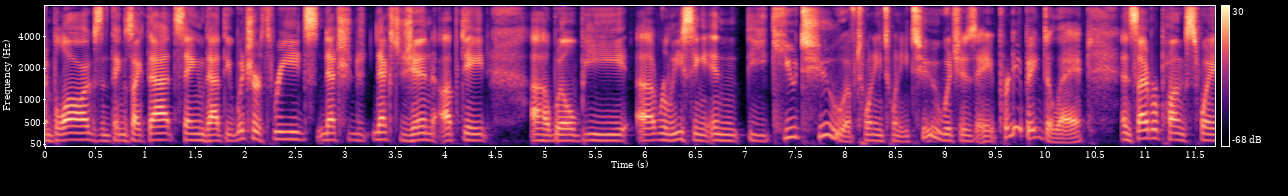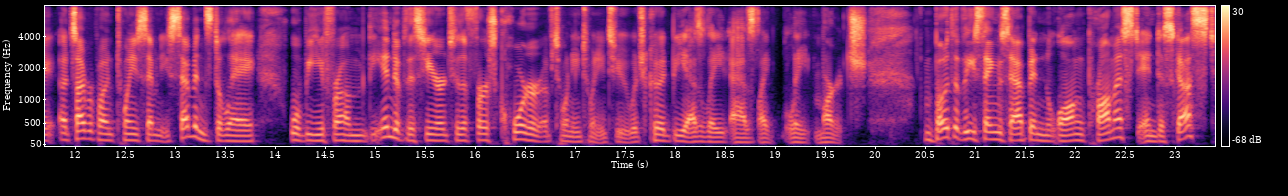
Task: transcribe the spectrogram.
and blogs and things like that, saying that the Witcher 3's next, next gen update uh, will be uh, releasing in the Q2 of 2022, which is a pretty big delay. And Cyberpunk's uh, Cyberpunk 2077's delay will be from the end of this year to the first quarter of 2022, which could be as late as like late March both of these things have been long promised and discussed.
